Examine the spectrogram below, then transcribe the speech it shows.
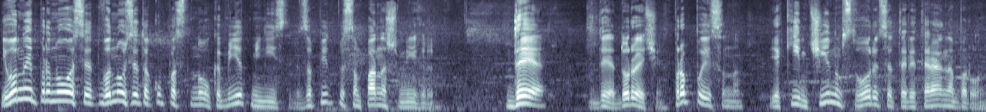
І вони приносять, виносять таку постанову Кабінет міністрів за підписом пана Шмігеля, де, де, до речі, прописано, яким чином створюється територіальна оборона.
